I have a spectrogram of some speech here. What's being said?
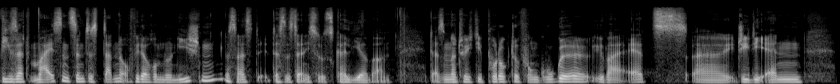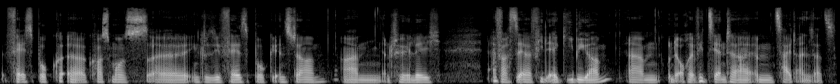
wie gesagt, meistens sind es dann auch wiederum nur Nischen, das heißt, das ist dann nicht so skalierbar. Da sind natürlich die Produkte von Google über Ads, äh, GDN, Facebook, äh, Cosmos, äh, inklusive Facebook, Insta, ähm, natürlich einfach sehr viel ergiebiger ähm, und auch effizienter im Zeiteinsatz.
